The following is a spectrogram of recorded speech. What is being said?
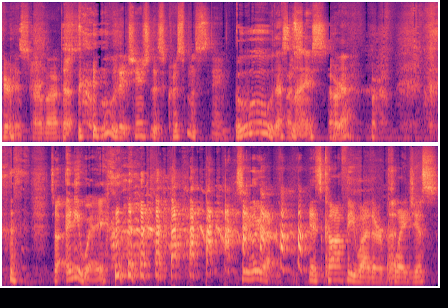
here it is, Starbucks. Ooh, they changed this Christmas thing. Ooh, that's nice. yeah. so anyway, See, look at that. It's coffee weather, Pelagius.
